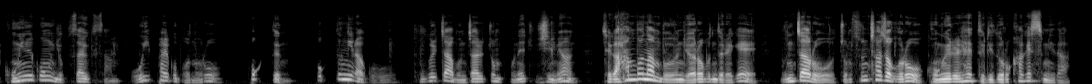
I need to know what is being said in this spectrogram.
010-6463-5289 번호로 폭등, 폭등이라고 두 글자 문자를 좀 보내주시면 제가 한 분 한 분 여러분들에게 문자로 좀 순차적으로 공유를 해드리도록 하겠습니다.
